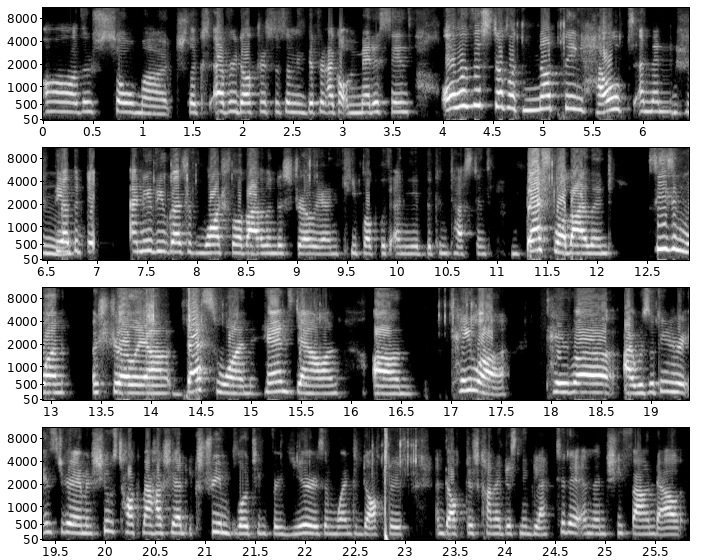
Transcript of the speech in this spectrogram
oh, there's so much. Like every doctor says something different. I got medicines, all of this stuff. Like nothing helps. And then Mhm. the other day, any of you guys have watched Love Island Australia and keep up with any of the contestants? Best Love Island, season one, Australia, best one, hands down. Um, Tayla, Tayla, I was looking at her Instagram and she was talking about how she had extreme bloating for years and went to doctors and doctors kind of just neglected it. And then she found out,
